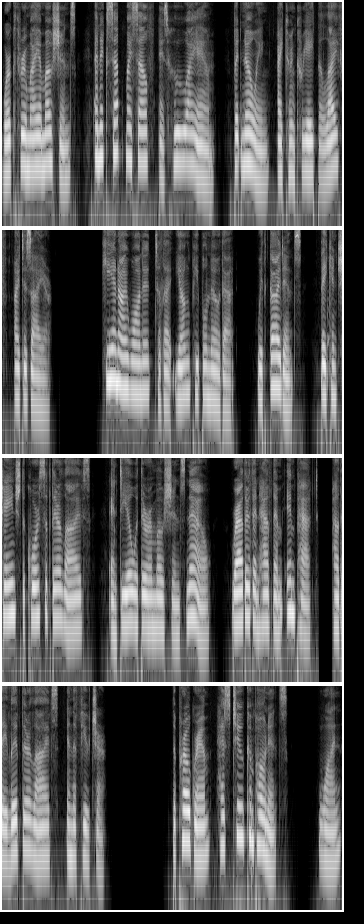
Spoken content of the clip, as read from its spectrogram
work through my emotions, and accept myself as who I am, but knowing I can create the life I desire. He and I wanted to let young people know that, with guidance, they can change the course of their lives and deal with their emotions now rather than have them impact how they live their lives in the future. The program has two components one,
